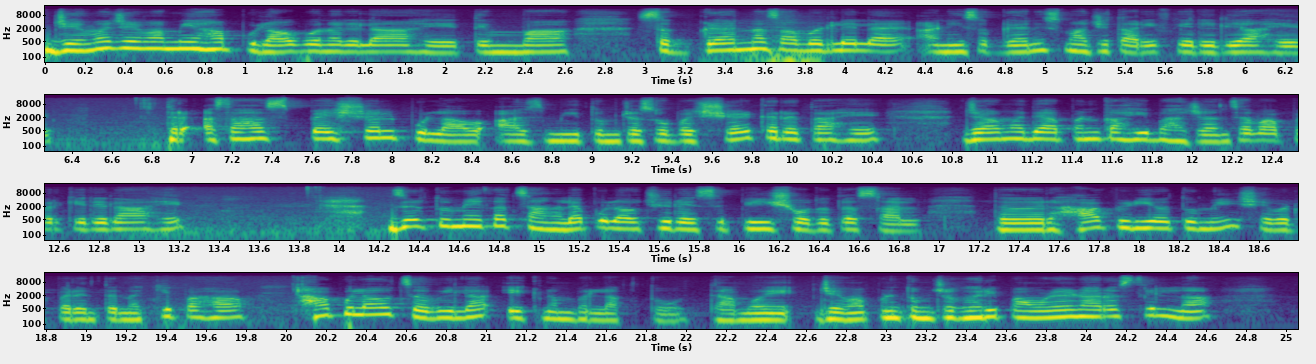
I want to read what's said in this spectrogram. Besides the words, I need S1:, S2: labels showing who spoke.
S1: जेव्हा जेव्हा मी हा पुलाव बनवलेला आहे तेव्हा सगळ्यांनाच आवडलेला आहे आणि सगळ्यांनीच माझी तारीफ केलेली आहे. तर असा हा स्पेशल पुलाव आज मी तुमच्यासोबत शेअर करत आहे ज्यामध्ये आपण काही भाज्यांचा वापर केलेला आहे. जर तुम्ही एका चांगल्या पुलावची रेसिपी शोधत असाल तर हा व्हिडिओ तुम्ही शेवटपर्यंत नक्की पहा. हा पुलाव चवीला एक नंबर लागतो. त्यामुळे जेव्हा पण तुमच्या घरी पाहुणे येणार असतील ना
